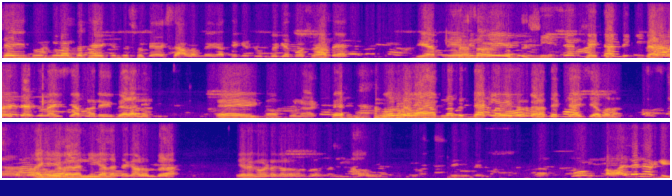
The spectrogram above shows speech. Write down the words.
সেই দূর দূরান্ত থেকে কিন্তু ছুটে আসছে আলমডাঙ্গা থেকে ডুগডুগে বসে হাতে যে আপনি দেখি ভেড়া একজন আইসি আপনার এই ভেড়া নিতে। এই সব বলতে ভাই আপনাদের দেখলাম এই ভেড়া দেখতে আইসি আবার। আইসি ভেড়া নিয়ে গেল একটা গাড়ল ভেড়া। এরকম একটা গাড়ল খাওয়াইলে নাকি?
